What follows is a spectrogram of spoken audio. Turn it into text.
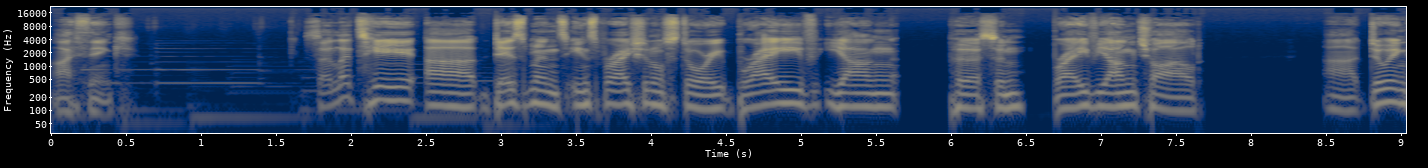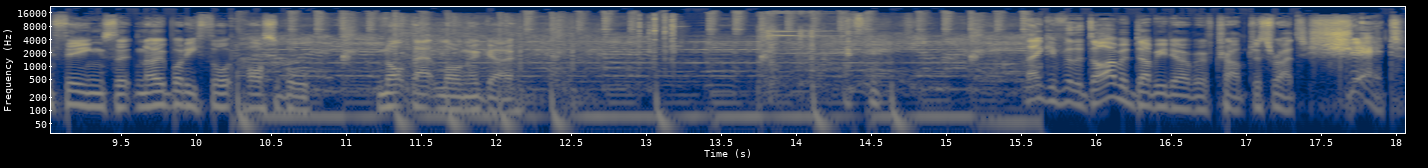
I think. So let's hear uh, Desmond's inspirational story. Brave young person, brave young child, uh, doing things that nobody thought possible not that long ago. Thank you for the diamond, WWF Trump just writes, shit!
